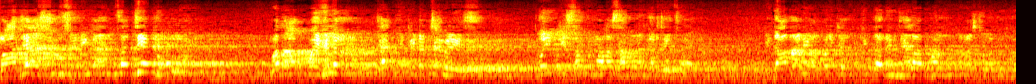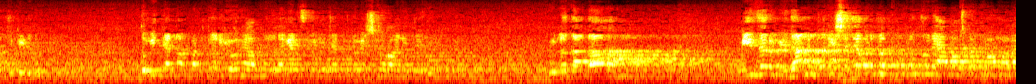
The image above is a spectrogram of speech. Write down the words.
माझ्या शिवसैनिकांचं जे दुखणं मला पहिलं त्या तिकिटाच्या वेळेस तोही किस्सा तुम्हाला सांगणं गरजेचं आहे. की दादाने ऑफर केलं की धनंजयला आपण राष्ट्रवादीचं तिकीट देऊ तुम्ही त्यांना पटकन घेऊन आपण लगेच तिकीटात प्रवेश करू आणि ते दादा मी जर विधान परिषदेवर कुठून या असतो किंवा मला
